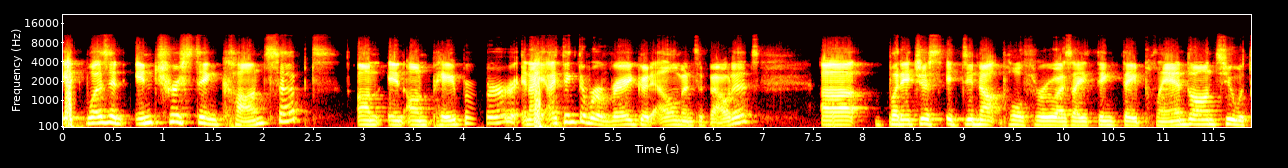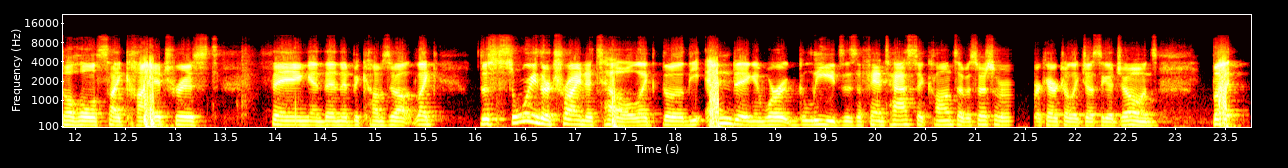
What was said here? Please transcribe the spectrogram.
it was an interesting concept on in on paper, and I, I think there were very good elements about it. Uh, but it just it did not pull through as I think they planned on to with the whole psychiatrist thing, and then it becomes about like the story they're trying to tell, like the the ending and where it leads is a fantastic concept, especially for a character like Jessica Jones. But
